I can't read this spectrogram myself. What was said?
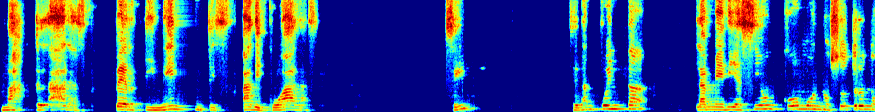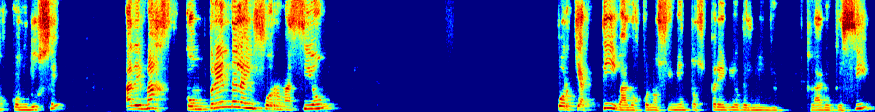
más claras, pertinentes, adecuadas. ¿Sí? ¿Se dan cuenta la mediación, cómo nosotros nos conduce? Además, comprende la información porque activa los conocimientos previos del niño. Claro que sí.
